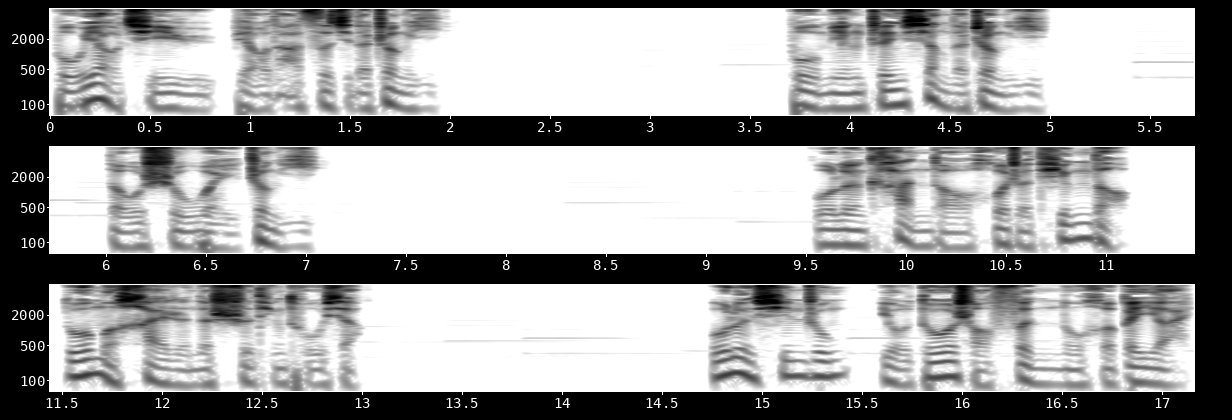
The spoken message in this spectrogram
不要急于表达自己的正义。不明真相的正义，都是伪正义。无论看到或者听到多么骇人的视听图像，无论心中有多少愤怒和悲哀，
